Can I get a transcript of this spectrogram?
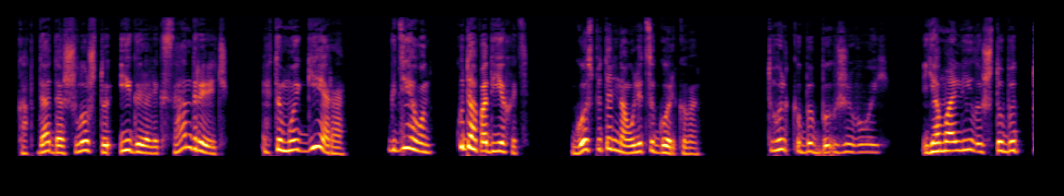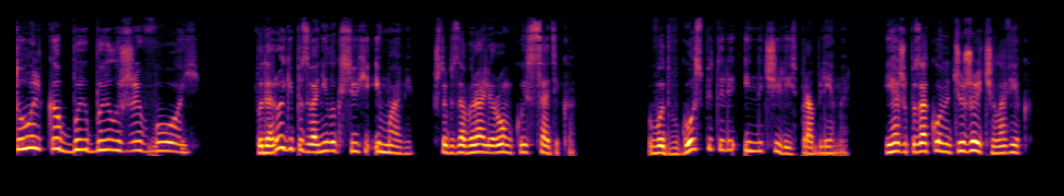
Когда дошло, что Игорь Александрович «Это мой Гера! Где он? Куда подъехать?» «Госпиталь на улице Горького». «Только бы был живой!» Я молилась, чтобы только бы был живой. По дороге позвонила Ксюхе и маме, чтобы забрали Ромку из садика. Вот в госпитале и начались проблемы. Я же по закону чужой человек.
